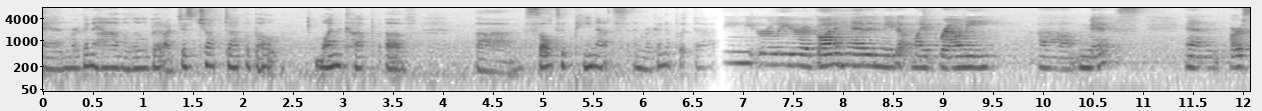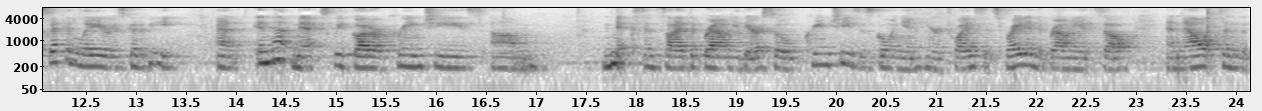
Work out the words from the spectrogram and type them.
And we're going to have a little bit, I've just chopped up about one cup of um, salted peanuts and we're going to put that. Seen me earlier, I've gone ahead and made up my brownie uh, mix and our second layer is going to be, and in that mix we've got our cream cheese um, mix inside the brownie there. So cream cheese is going in here twice. It's right in the brownie itself and now it's in the,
